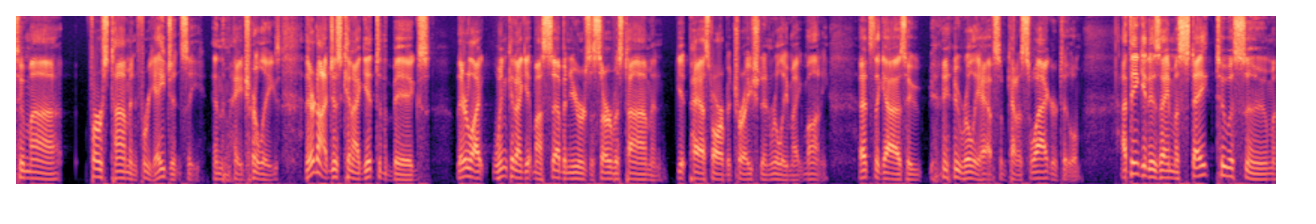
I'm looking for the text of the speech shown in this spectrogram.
to my first time in free agency in the major leagues? They're not just, can I get to the bigs? They're like, when can I get my seven years of service time and get past arbitration and really make money? That's the guys who, who really have some kind of swagger to them. I think it is a mistake to assume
